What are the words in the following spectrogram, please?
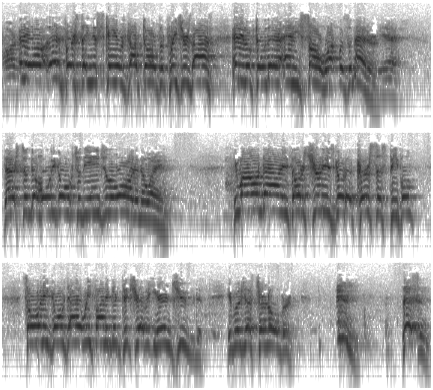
And you know, then first thing the scales dropped off the preacher's eyes, and he looked over there and he saw what was the matter. Yes. There stood the Holy Ghost with the angel of the Lord in the way. He went on down and he thought surely he's going to curse this people. So when he goes down, we find a good picture of it here in Jude. He will just turn over. Listen,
